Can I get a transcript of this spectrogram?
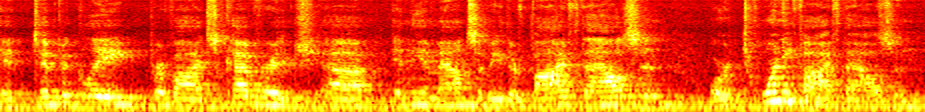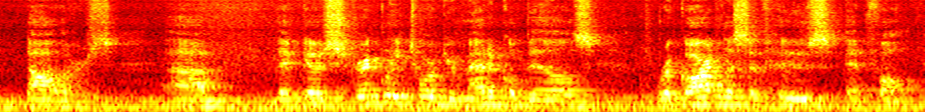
It typically provides coverage uh, in the amounts of either $5,000 or $25,000 um, that goes strictly toward your medical bills, regardless of who's at fault.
